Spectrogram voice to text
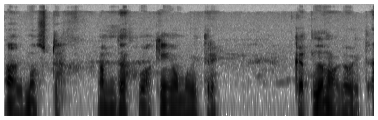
ಆಲ್ಮೋಸ್ಟ್ ನಮ್ದು ವಾಕಿಂಗ್ ಮುಗಿತ್ರಿ. ಕತ್ಲೂ ಆಗೋಯ್ತು.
